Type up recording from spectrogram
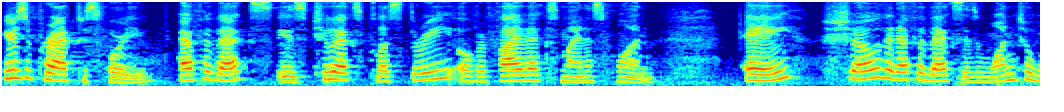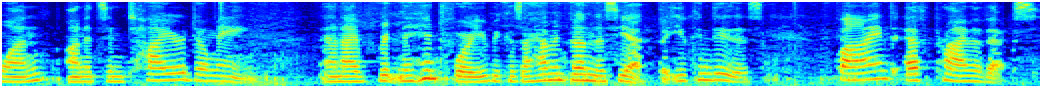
Here's a practice for you. f of x is 2x plus 3 over 5x minus 1. A, show that f of x is 1 to 1 on its entire domain. And I've written a hint for you because I haven't done this yet, but you can do this. Find f prime of x.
